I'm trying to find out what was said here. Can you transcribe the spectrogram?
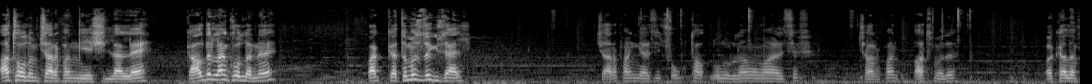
At oğlum çarpanını yeşillerle. Kaldır lan kollarını. Bak katımız da güzel. Çarpan gelse çok tatlı olurdu ama maalesef çarpan atmadı. Bakalım.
